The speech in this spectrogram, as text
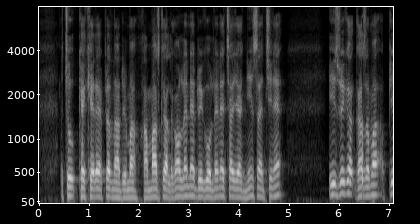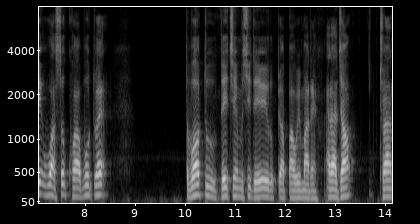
။အချို့ခက်ခဲတဲ့ပြဿနာတွေမှာဟာမတ်က၎င်းလက်နက်တွေကိုလက်နက်ချရန်ညှင်းဆန်ခြင်းနဲ့အစ္စရေးကဂါဇာမှာအပြစ်အဝဆုတ်ခွာဖို့အတွက်တ ဘောတူဒေးချင်းမရှိသေးဘူးလို့ပြောပါဝင်ပါတယ်။အဲဒါကြောင့် Trump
